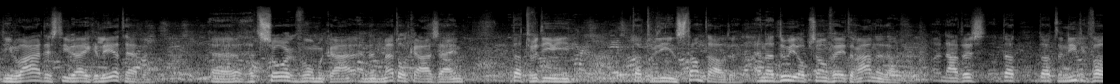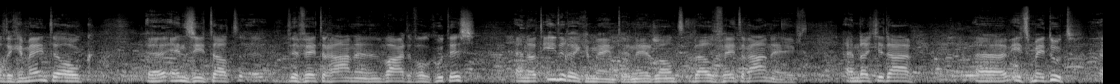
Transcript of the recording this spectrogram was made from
die waarden die wij geleerd hebben, uh, het zorgen voor elkaar en het met elkaar zijn, dat we die, dat we die in stand houden. En dat doe je op zo'n veteranendag. Nou, dus dat, dat in ieder geval de gemeente ook uh, inziet dat de veteranen een waardevol goed is. En dat iedere gemeente in Nederland wel veteranen heeft. En dat je daar uh, iets mee doet, uh,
